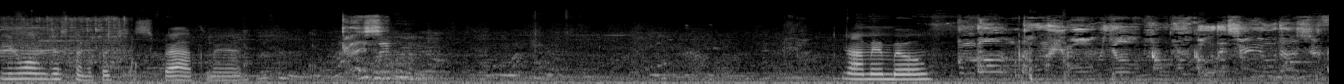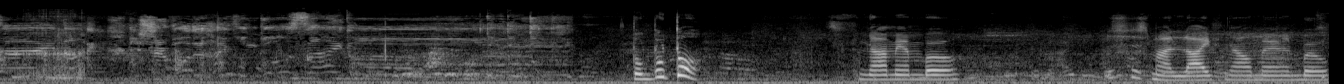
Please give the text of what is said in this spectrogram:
You know, I'm just gonna put this back, man. Nah, man, bro. Dog. Nah, man, bro. This is my life now, man, bro.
